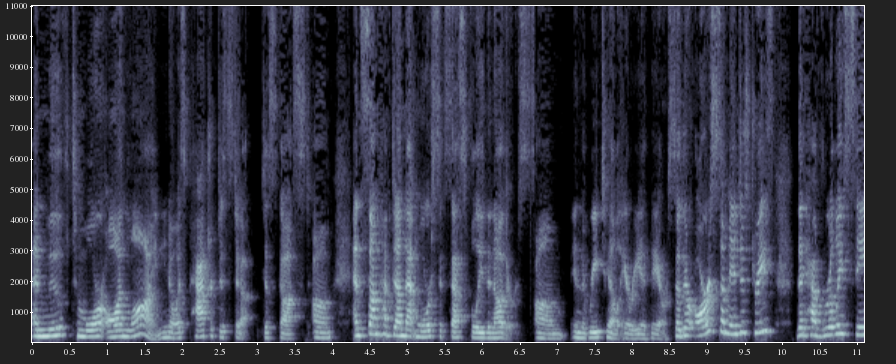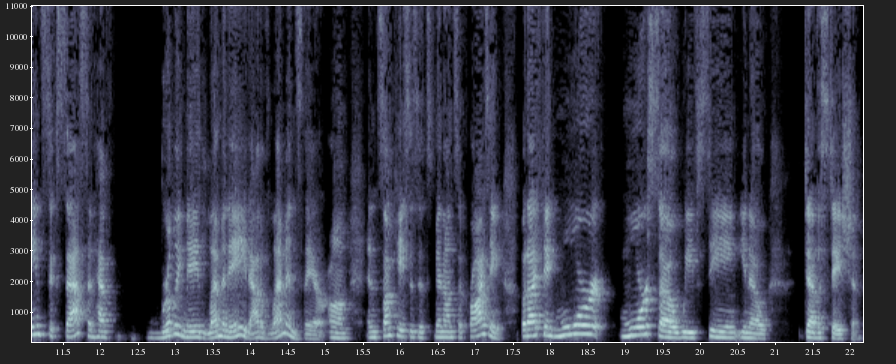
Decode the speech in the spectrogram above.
and moved to more online, you know, as Patrick dis- discussed. Um, and some have done that more successfully than others um, in the retail area there. So there are some industries that have really seen success and have really made lemonade out of lemons there. Um, in some cases, it's been unsurprising, but I think more more so we've seen you know devastation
